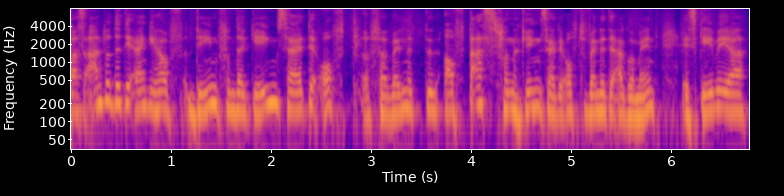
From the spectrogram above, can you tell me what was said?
Was antwortet ihr eigentlich auf den von der Gegenseite oft verwendete, auf das von der Gegenseite oft verwendete Argument, es gäbe ja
